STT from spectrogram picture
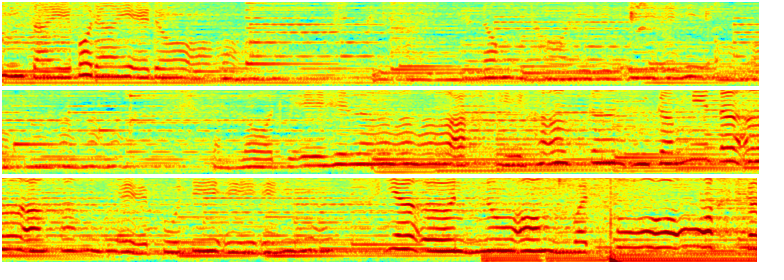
ำใจบ่ได้ดอกสิน้องถอยออ ลอดเวลา ที่หักกันกับมีแต่อายผู้เดียวอย่าเอิญน้องว่าโชก็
